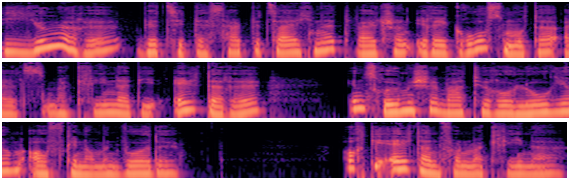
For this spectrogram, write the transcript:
die Jüngere wird sie deshalb bezeichnet, weil schon ihre Großmutter als Makrina die Ältere ins römische Martyrologium aufgenommen wurde. Auch die Eltern von Makrina,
